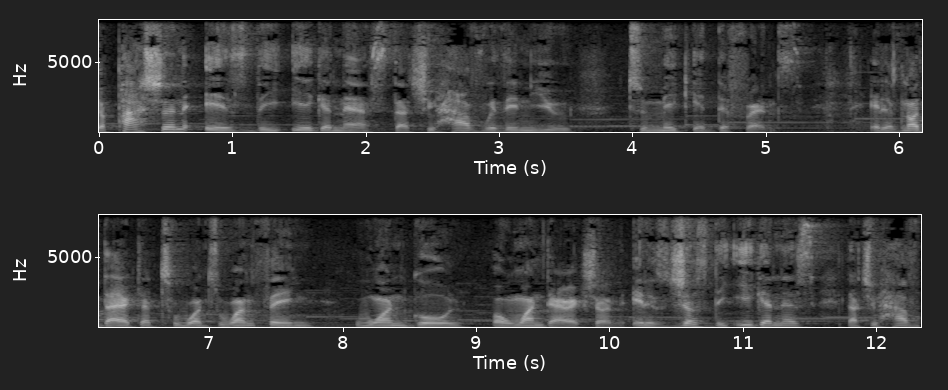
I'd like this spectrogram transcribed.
your passion is the eagerness that you have within you to make a difference. It is not directed towards one thing, one goal, or one direction. It is just the eagerness that you have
